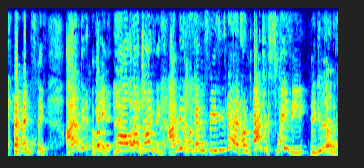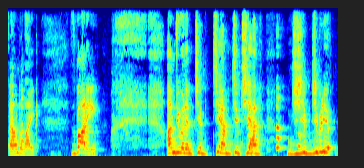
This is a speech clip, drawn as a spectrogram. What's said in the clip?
Kevin Spacey? I'm gonna. Okay, we're all about drawing things. I'm gonna put Kevin Spacey's head on Patrick Swayze. They do kind of sound alike. His body. I'm doing a jib jab jib jab jib jib.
